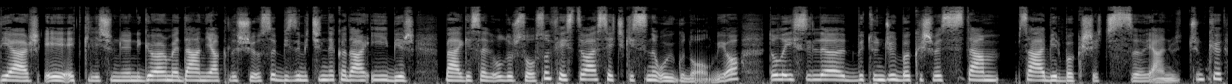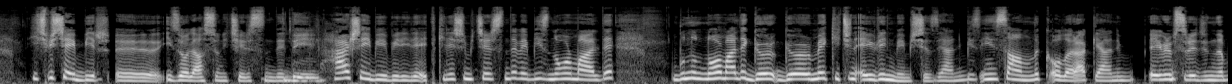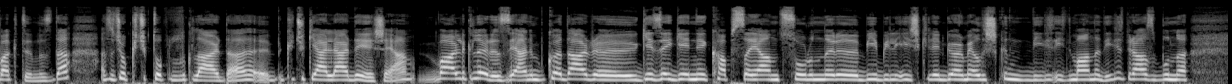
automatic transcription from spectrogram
diğer e, etkileşimlerini görmeden yaklaşıyorsa bizim için ne kadar iyi bir belgesel olursa olsun festival seçkisine uygun olmuyor. Dolayısıyla bütüncül bakış ve sistemsel bir bakış açısı yani çünkü hiçbir şey bir e, izolasyon içerisinde değil. değil. Her şey birbiriyle etkileşim içerisinde ve biz normalde bunu normalde gör, görmek için evrilmemişiz. Yani biz insanlık olarak yani evrim sürecine baktığımızda aslında çok küçük topluluklarda, e, küçük yerlerde yaşayan varlıklarız. Yani bu kadar e, gezegeni kapsayan sorunları, birbiriyle ilişkileri görmeye alışkın değiliz, idmanlı değiliz. Biraz buna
